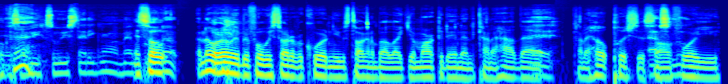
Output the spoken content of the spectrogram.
Yeah, so Okay. we so we steady growing, man. And so up. I know earlier before we started recording, you was talking about like your marketing and kind of how that Yeah. kind of helped push this song for you.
